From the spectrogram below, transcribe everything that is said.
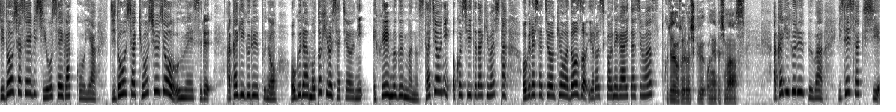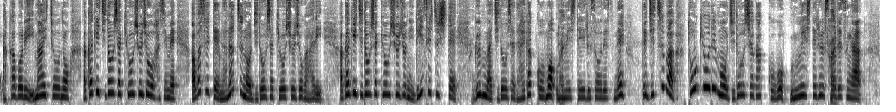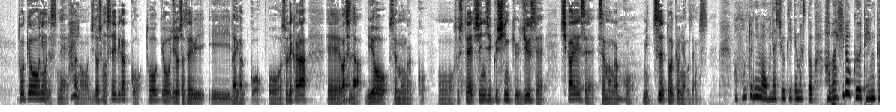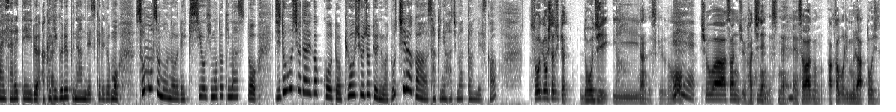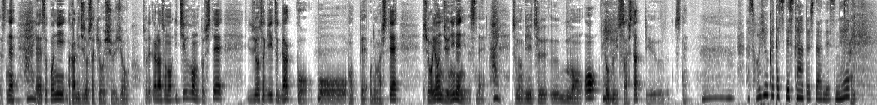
自動車整備士養成学校や自動車教習所を運営する赤木グループの小倉元弘社長に FM 群馬のスタジオにお越しいただきました。小倉社長今日はどうぞよろしくお願いいたします。こちらこそよろしくお願いいたします。赤木グループは伊勢崎市赤堀今井町の赤木自動車教習所をはじめ合わせて7つの自動車教習所があり赤木自動車教習所に隣接して群馬自動車大学校も運営しているそうですね、はい、で実は東京でも自動車学校を運営しているそうですが、はい。東京にもですね、はい、あの自動車の整備学校東京自動車整備大学校それから、えー、早稲田美容専門学校そして新宿新旧重生歯科衛生専門学校3つ東京にはございます。本当に今お話を聞いてますと幅広く展開されている赤木グループなんですけれども、はい、そもそもの歴史を紐解きますと自動車大学校と教習所というのはどちらが先に始まったんですか？創業した時期は同時なんですけれども、えー、昭和38年ですね、うん、沢郡赤堀村当時ですね、はい、えー、そこに赤城自動車教習所それからその一部門として自動車技術学校を持っておりまして、昭和42年にですね、はい、その技術部門を独立させたっていう部分ですね、えー、そういう形でスタートしたんですね、はい、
